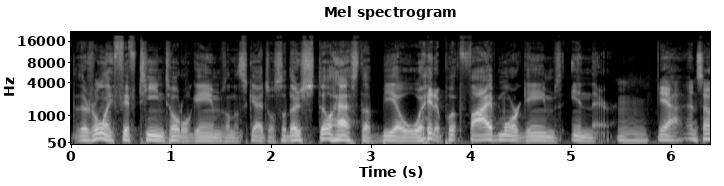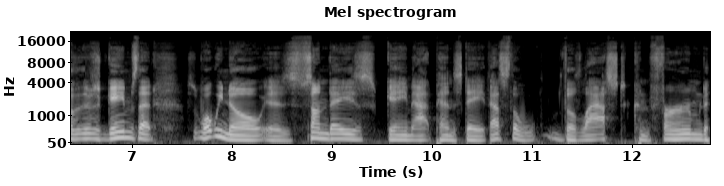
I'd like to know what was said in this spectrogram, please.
there's only 15 total games on the schedule, so there still has to be a way to put five more games in there. Mm-hmm. Yeah, and so there's games that what we know is Sunday's game at Penn State. That's the the last confirmed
